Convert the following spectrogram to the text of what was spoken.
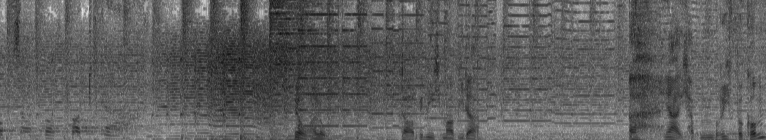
Podcast. Jo, hallo. Da bin ich mal wieder. Ah, ja, ich habe einen Brief bekommen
